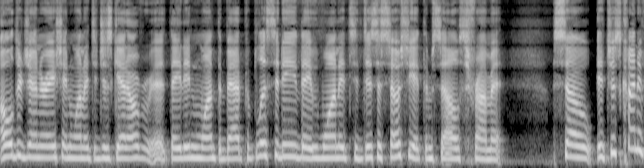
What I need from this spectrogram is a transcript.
older generation wanted to just get over it. They didn't want the bad publicity. They wanted to disassociate themselves from it. So it just kind of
